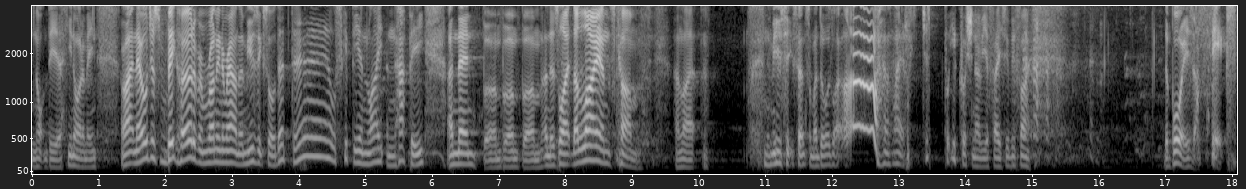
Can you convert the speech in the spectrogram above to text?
not deer, you know what I mean? All right, and they're all just a big herd of them running around. The music's all, they're all skippy and light and happy, and then boom, boom, boom, and there's like the lions come, and like the music sends on my door's like, ah! I'm like, just put your cushion over your face, you'll be fine. The boys are fixed.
